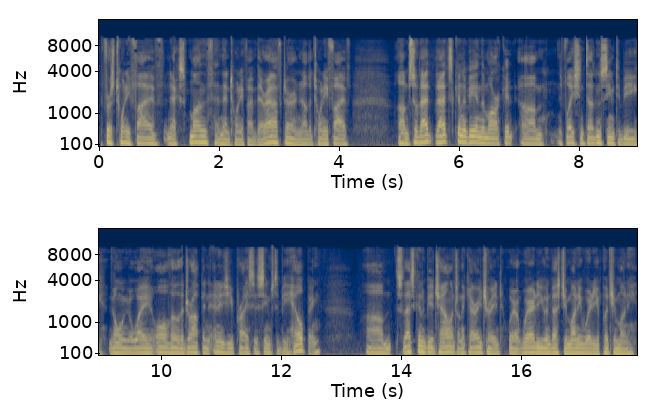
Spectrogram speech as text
the first 25 next month, and then 25 thereafter, and another 25. Um, so that that's going to be in the market. Um, inflation doesn't seem to be going away, although the drop in energy prices seems to be helping. Um, so that's going to be a challenge on the carry trade. Where where do you invest your money? Where do you put your money?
